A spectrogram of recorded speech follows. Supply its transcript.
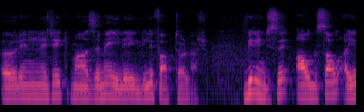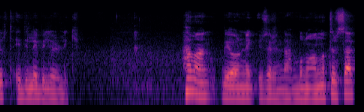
öğrenilecek malzeme ile ilgili faktörler. Birincisi algısal ayırt edilebilirlik. Hemen bir örnek üzerinden bunu anlatırsak,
